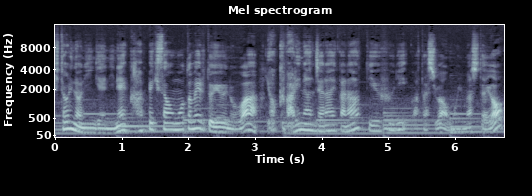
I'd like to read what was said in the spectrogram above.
一人の人間にね、完璧さを求めるというのは欲張りなんじゃないかなっていうふうに私は思いましたよ。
